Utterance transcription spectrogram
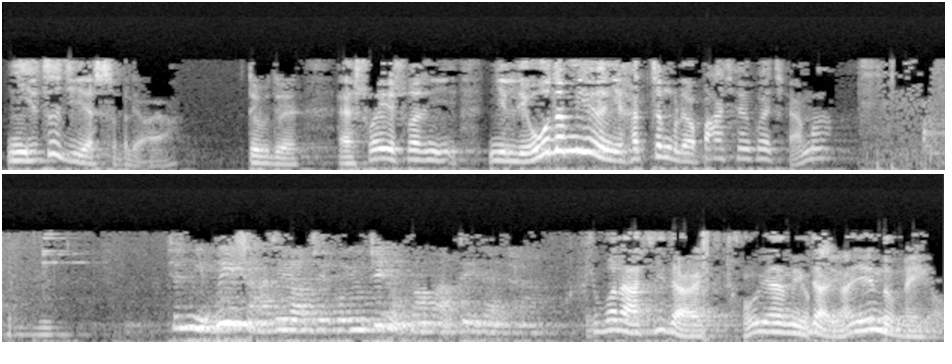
你自己也死不了呀，对不对？哎，所以说你你留的命，你还挣不了八千块钱吗？就是你为啥就要最后用这种方法对待他？我俩一点仇怨没有，一点原因都没有。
